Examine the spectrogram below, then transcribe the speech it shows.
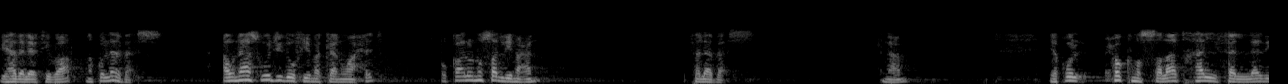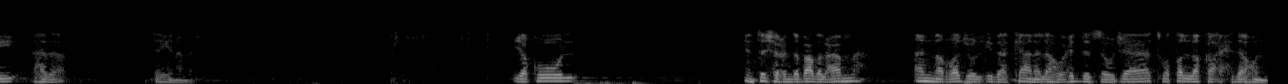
بهذا الاعتبار؟ نقول لا بأس. أو ناس وجدوا في مكان واحد وقالوا نصلي معا فلا بأس. نعم. يقول حكم الصلاة خلف الذي هذا انتهينا منه. يقول انتشر عند بعض العامة أن الرجل إذا كان له عدة زوجات وطلق إحداهن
